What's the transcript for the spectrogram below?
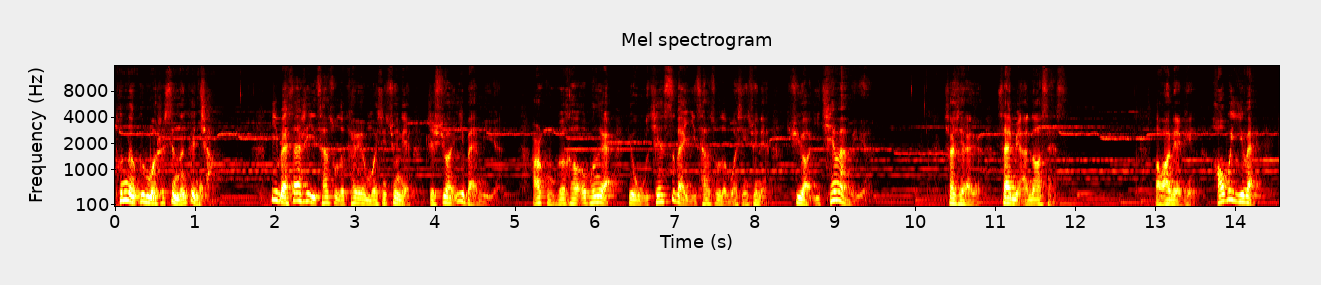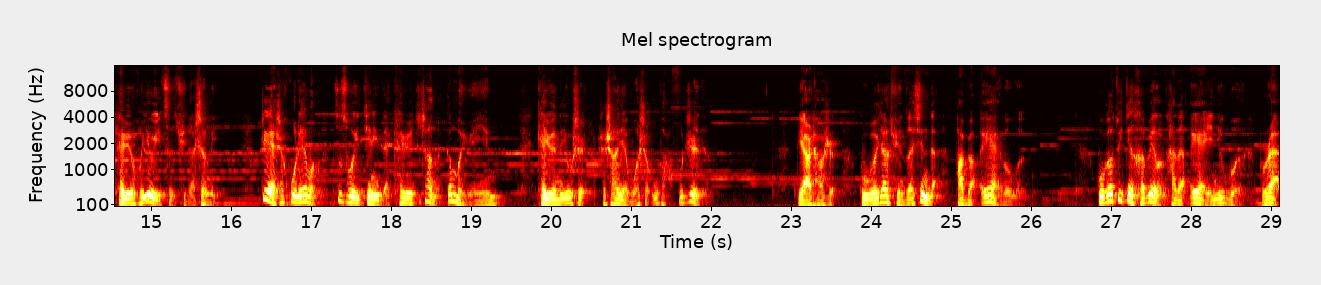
同等规模时性能更强。一百三十亿参数的开源模型训练只需要一百美元，而谷歌和 OpenAI 有五千四百亿参数的模型训练需要一千万美元。消息来源：Semi Analysis。老王点评：毫不意外，开源会又一次取得胜利。这也是互联网之所以建立在开源之上的根本原因。开源的优势是商业模式无法复制的。第二条是，谷歌将选择性的发表 AI 论文。谷歌最近合并了它的 AI 研究部门 Brain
